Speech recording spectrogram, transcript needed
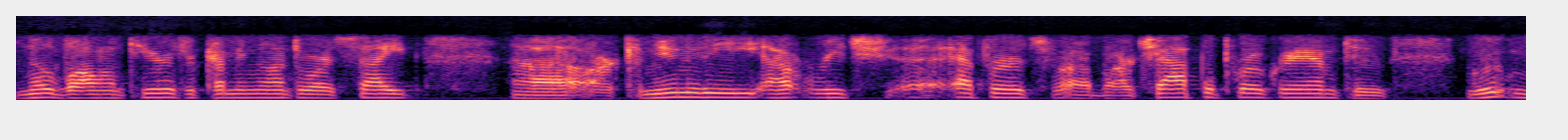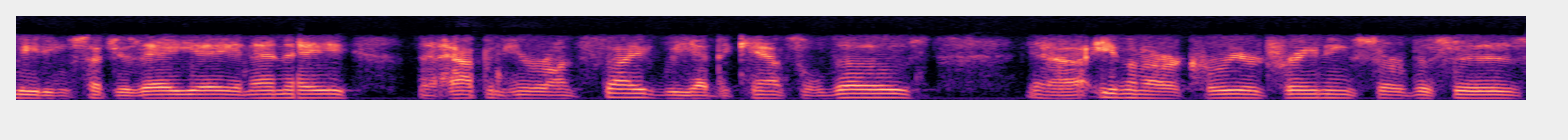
No volunteers are coming onto our site uh, our community outreach uh, efforts, from our chapel program to group meetings such as AA and NA that happen here on site. We had to cancel those. Uh, even our career training services,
